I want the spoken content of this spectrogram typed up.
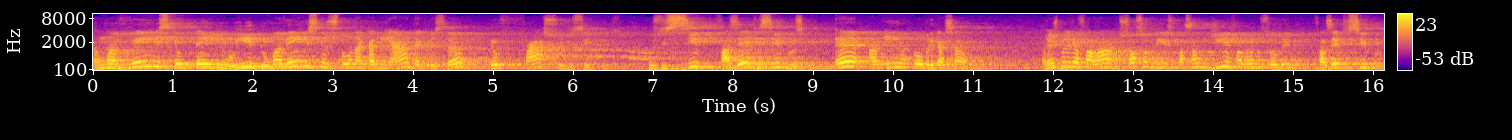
Uma vez que eu tenho ido, uma vez que eu estou na caminhada cristã, eu faço discípulos. Os discípulos, fazer discípulos é a minha obrigação. A gente poderia falar só sobre isso, passar um dia falando sobre fazer discípulos,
